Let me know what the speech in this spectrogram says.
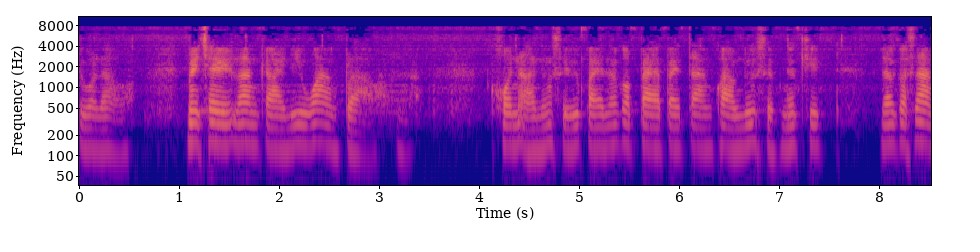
ตัวเรา ไม่ใช่ร่างกายนี้ว่างเปล่า คนอ่านหนังสือไปแล้วก็แปลไปตามความรู้สึกนึกคิด แล้วก็สร้าง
